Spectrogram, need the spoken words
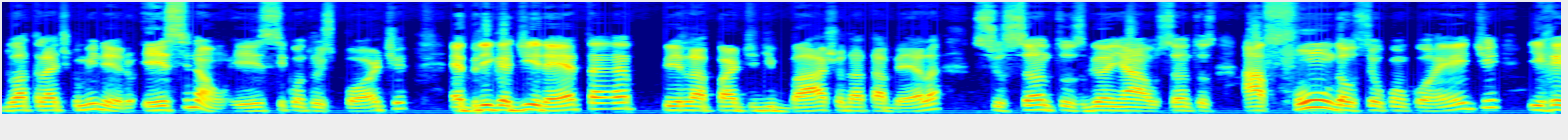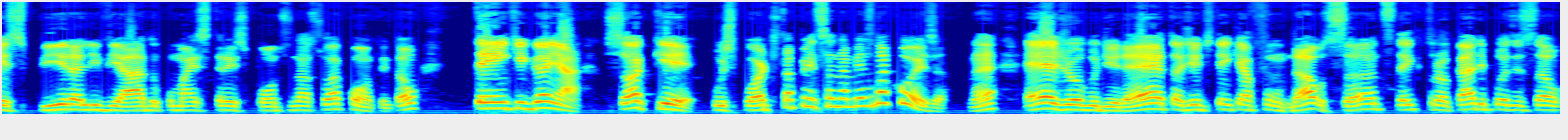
do Atlético Mineiro. Esse não, esse contra o esporte é briga direta pela parte de baixo da tabela. Se o Santos ganhar, o Santos afunda o seu concorrente e respira aliviado com mais três pontos na sua conta. Então, tem que ganhar. Só que o esporte está pensando a mesma coisa, né? É jogo direto, a gente tem que afundar o Santos, tem que trocar de posição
